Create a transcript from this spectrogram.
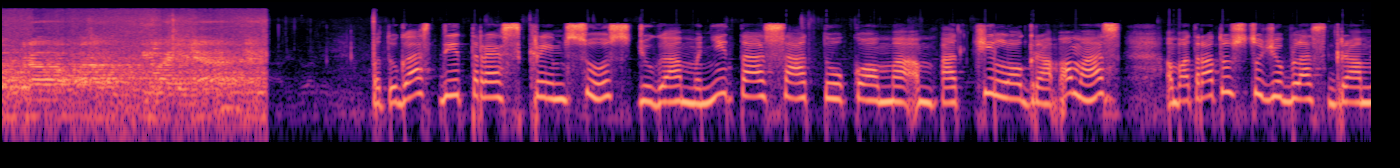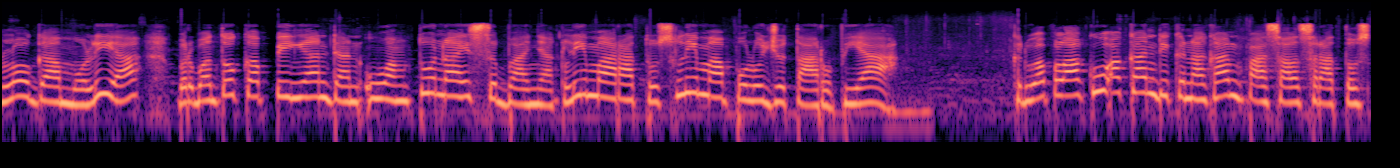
beberapa barang bukti lainnya yang Petugas di Treskrim Sus juga menyita 1,4 kg emas, 417 gram logam mulia berbentuk kepingan dan uang tunai sebanyak 550 juta rupiah. Kedua pelaku akan dikenakan pasal 161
